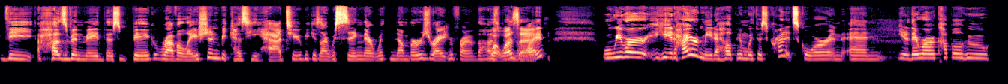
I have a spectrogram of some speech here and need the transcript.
the husband made this big revelation because he had to, because I was sitting there with numbers right in front of the husband what was it? wife. Well, we were he had hired me to help him with his credit score and and you know, there were a couple who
